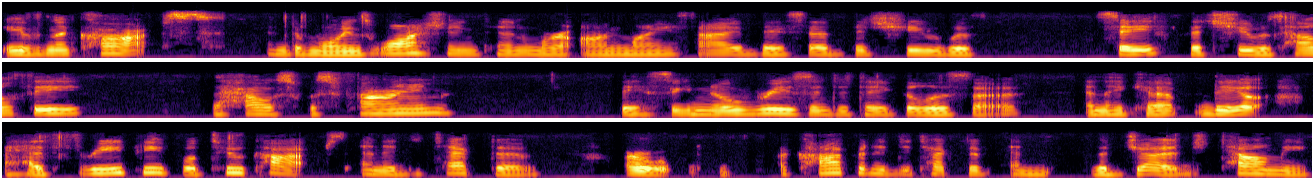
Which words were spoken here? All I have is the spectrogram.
Even the cops in Des Moines, Washington were on my side. They said that she was safe, that she was healthy, the house was fine. They see no reason to take Alyssa. And they kept they I had three people, two cops and a detective or a cop and a detective and the judge tell me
